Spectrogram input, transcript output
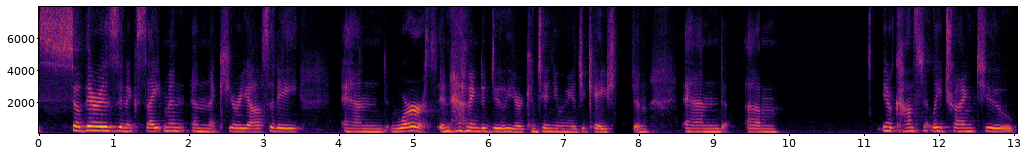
so there is an excitement and a curiosity and worth in having to do your continuing education and um, you know constantly trying to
